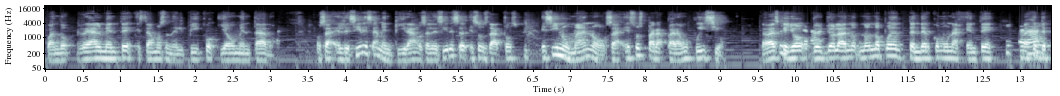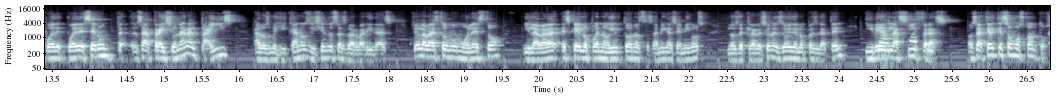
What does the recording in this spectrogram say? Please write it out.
cuando realmente estamos en el pico y ha aumentado. O sea, el decir esa mentira, o sea, el decir esos datos es inhumano, o sea, eso es para, para un juicio. La verdad es que yo, yo, la, no, no, puedo entender cómo una gente, una gente puede, puede ser un, o sea, traicionar al país, a los mexicanos diciendo esas barbaridades. Yo la verdad estoy muy molesto y la verdad es que ahí lo pueden oír todas nuestras amigas y amigos, las declaraciones de hoy de López Gatel y ver las cifras. O sea, creen que somos tontos.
